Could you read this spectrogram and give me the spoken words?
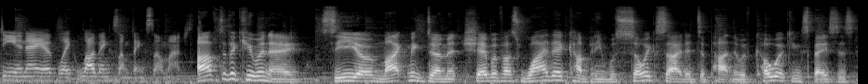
DNA of like loving something so much. After the Q&A, CEO Mike McDerment shared with us why their company was so excited to partner with co-working spaces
